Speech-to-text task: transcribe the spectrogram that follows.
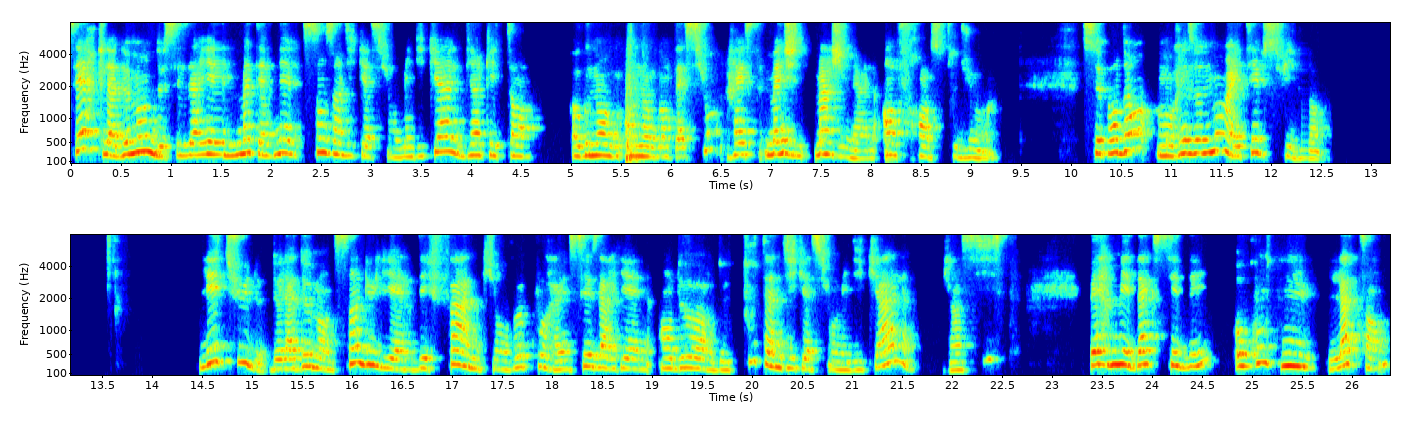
Certes, la demande de césarienne maternelle sans indication médicale, bien qu'étant en augmentation, reste marginale, en France tout du moins. Cependant, mon raisonnement a été le suivant. L'étude de la demande singulière des femmes qui ont recours à une césarienne en dehors de toute indication médicale, j'insiste, permet d'accéder au contenu latent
